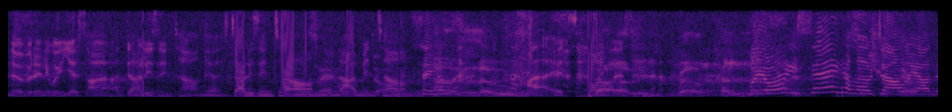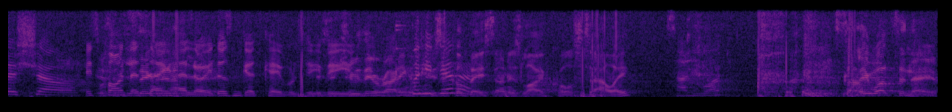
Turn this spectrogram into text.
No, but anyway, yes, I, Dali's in town. Yes, Dali's in town, say and I'm in Dali. town. say hello. I, uh, it's pointless. We already sang hello, Dolly, on this show. it's pointless saying hello. He doesn't get cable TV. Is it true they're writing a But musical based on his life called Sally? Sally, what? Sally, what's her name?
